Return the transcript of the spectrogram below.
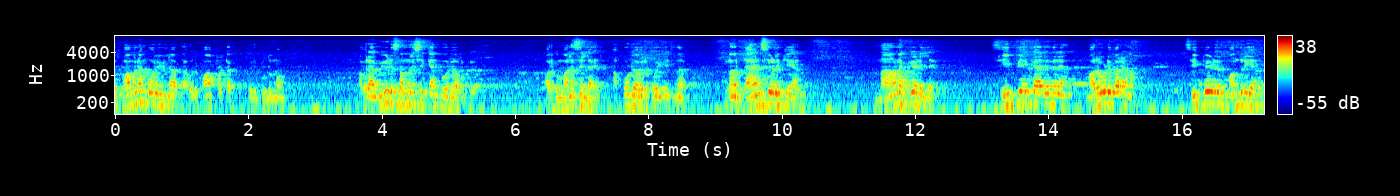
ഒരു ഭവനം പോലും ഇല്ലാത്ത ഒരു പാവപ്പെട്ട ഒരു കുടുംബം. അവരാ വീട് സന്ദർശിക്കാൻ പോലും അവർക്ക് അവർക്ക് മനസ്സില്ലായിരുന്നു. അപ്പോഴും അവർ പോയി ഇരുന്ന് ഇരുന്ന് ഡാൻസ് കളിക്കുകയാണ്. നാണക്കേടില്ലേ? സി പി ഐക്കാരിതിന് മറുപടി പറയണം. സി പി ഐയുടെ ഒരു മന്ത്രിയാണ്.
